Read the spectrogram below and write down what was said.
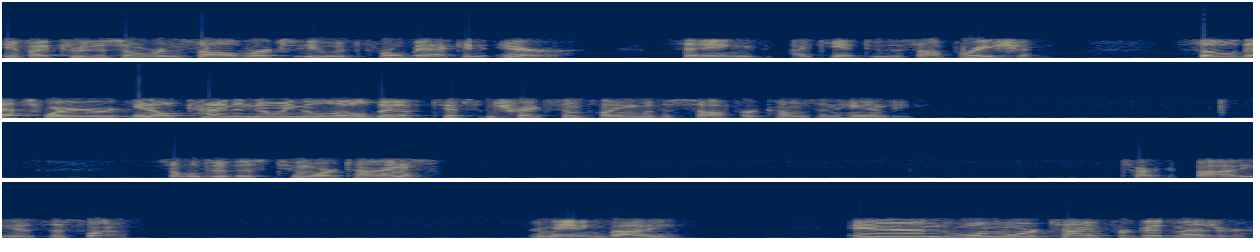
if I threw this over in SOLIDWORKS, it would throw back an error saying I can't do this operation. So that's where, you know, kind of knowing a little bit of tips and tricks and playing with the software comes in handy. So we'll do this two more times. Target body is this one. Remaining body. And one more time for good measure.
